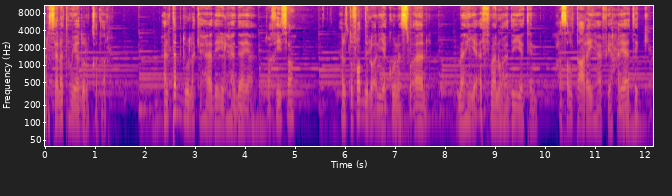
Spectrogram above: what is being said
أرسلته يد القدر؟ هل تبدو لك هذه الهدايا رخيصة؟ هل تفضل أن يكون السؤال ما هي أثمن هدية حصلت عليها في حياتك؟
